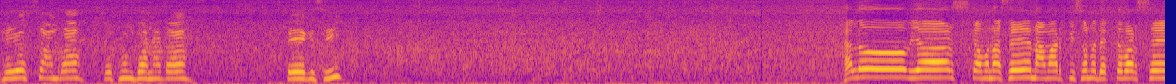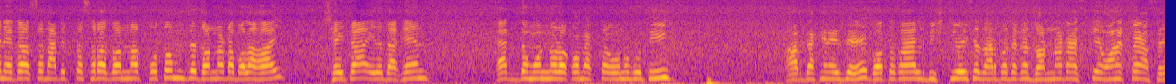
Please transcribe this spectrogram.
সেই হচ্ছে আমরা প্রথম গণাটা পেয়ে গেছি। হ্যালো ভিয়ার্স কেমন আছেন? আমার পিছনে দেখতে পাচ্ছেন, এটা হচ্ছে নাবিত্যসরা ঝর্ণার প্রথম যে ঝর্ণাটা বলা হয়, সেইটা এই যে দেখেন, একদম অন্যরকম একটা অনুভূতি। আর দেখেন এই যে, গতকাল বৃষ্টি হয়েছে তারপর দেখেন ঝর্ণাটা আজকে অনেকটাই আছে।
